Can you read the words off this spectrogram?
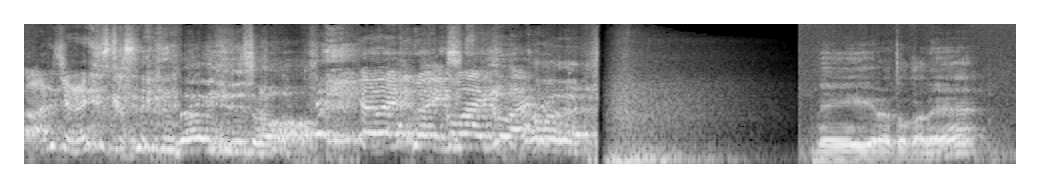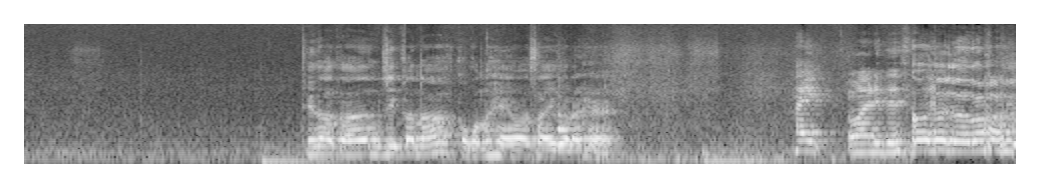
あるじゃないですかなないでしょ。ばいやばい怖い怖い。ネイゲラとかね。てな感じかな？ここの辺は最後らへん。あ、はい終わりです。なになになに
